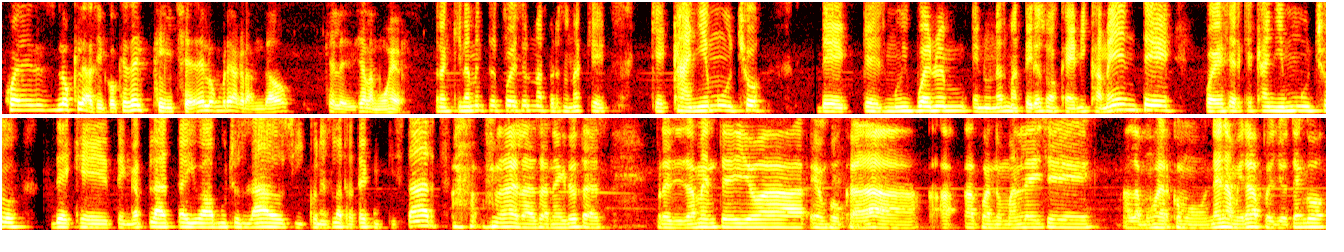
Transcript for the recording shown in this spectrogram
¿Cuál es lo clásico? ¿Qué es el cliché del hombre agrandado que le dice a la mujer? Tranquilamente puede ser una persona que, que cañe mucho, de que es muy bueno en, en unas materias o académicamente, puede ser que cañe mucho de que tenga plata y va a muchos lados y con eso la trate de conquistar. Una de las anécdotas precisamente iba enfocada a, cuando man le dice a la mujer como, nena, mira, pues yo tengo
